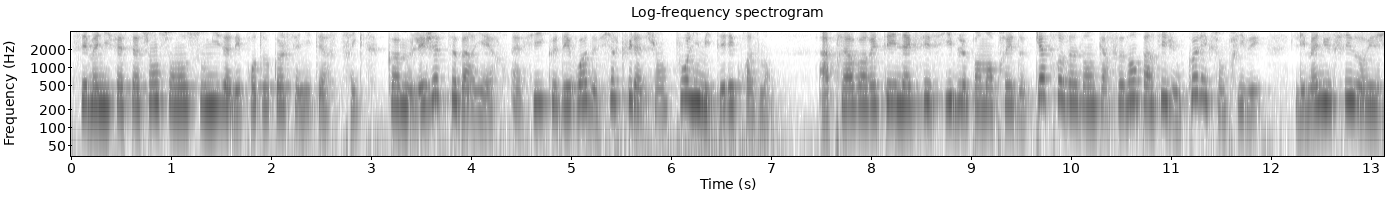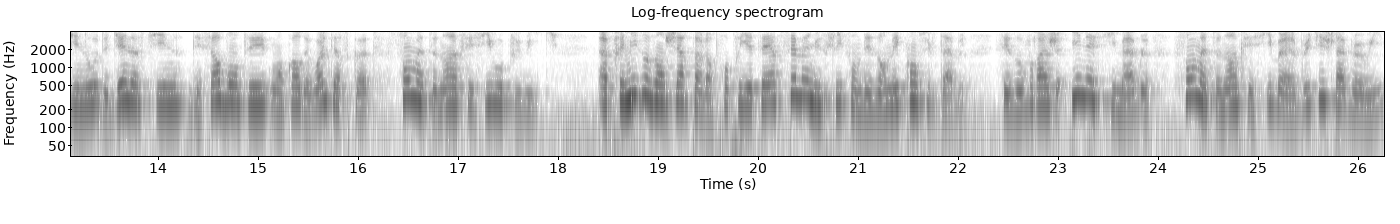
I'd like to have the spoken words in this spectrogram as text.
ces manifestations seront soumises à des protocoles sanitaires stricts, comme les gestes barrières, ainsi que des voies de circulation pour limiter les croisements. Après avoir été inaccessibles pendant près de 80 ans car faisant partie d'une collection privée, les manuscrits originaux de Jane Austen, des Sœurs Bonté ou encore de Walter Scott sont maintenant accessibles au public. Après mise aux enchères par leurs propriétaires, ces manuscrits sont désormais consultables. Ces ouvrages inestimables sont maintenant accessibles à la British Library,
